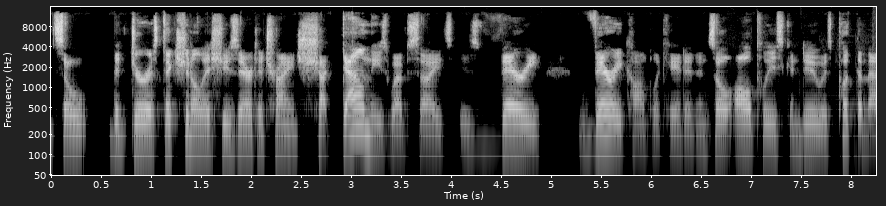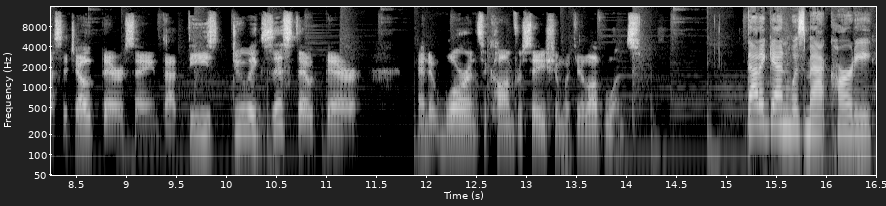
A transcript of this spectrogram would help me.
so the jurisdictional issues there to try and shut down these websites is very, very complicated. And so all police can do is put the message out there saying that these do exist out there and it warrants a conversation with your loved ones. That again was Matt Carty,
